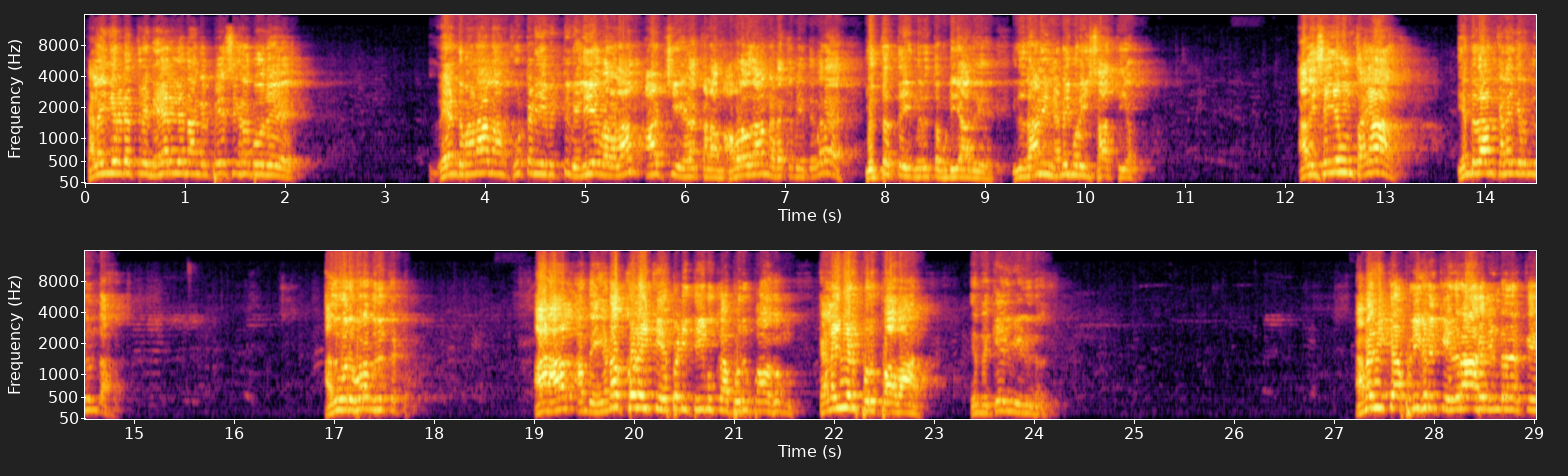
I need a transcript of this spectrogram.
கலைஞரிடத்தில் நேரில் நாங்கள் பேசுகிற போது வேண்டுமானால் நாம் கூட்டணியை விட்டு வெளியே வரலாம் ஆட்சியை இழக்கலாம். அவ்வளவுதான் நடக்குமே தவிர யுத்தத்தை நிறுத்த முடியாது. இதுதானே நடைமுறை சாத்தியம். அதை செய்யவும் தயார் என்றுதான் கலைஞரும் இருந்தார். அது ஒரு புறம் இருக்கட்டும். ஆனால் அந்த இனக்கொலைக்கு எப்படி திமுக பொறுப்பாகும் கலைஞர் பொறுப்பாவார் என்ற கேள்வி எழுகிறது. அமெரிக்கா புலிகளுக்கு எதிராக நின்றதற்கு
